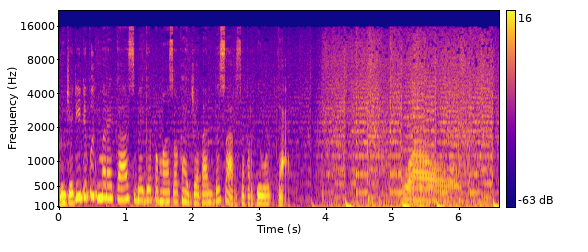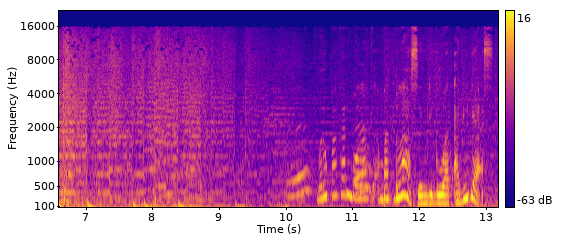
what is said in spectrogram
menjadi debut mereka sebagai pemasok hajatan besar seperti World Cup. Wow. merupakan bola ke-14 yang dibuat Adidas.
